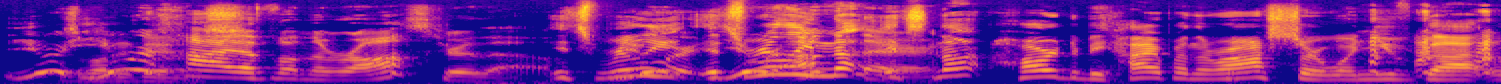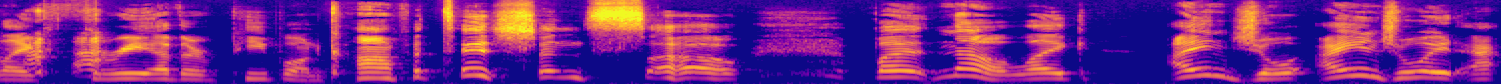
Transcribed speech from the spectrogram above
You were, you were high up on the roster though. It's really were- it's really not there. it's not hard to be high up on the roster when you've got like three other people in competition. So, but no, like I enjoy I enjoyed I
